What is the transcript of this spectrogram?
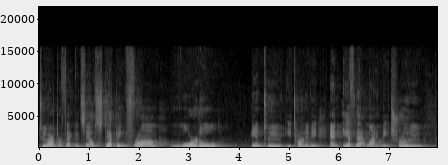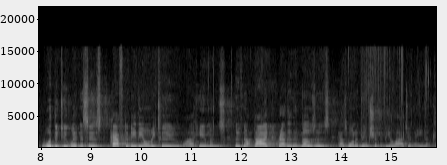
to our perfected self, stepping from mortal into eternity. And if that might be true, would the two witnesses have to be the only two uh, humans who've not died rather than Moses as one of them? Shouldn't it be Elijah and Enoch?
